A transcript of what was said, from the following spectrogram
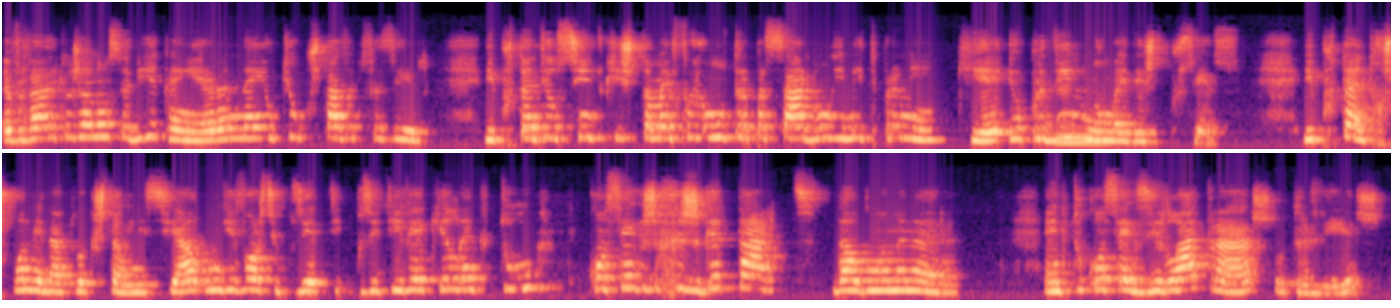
A verdade é que eu já não sabia quem era, nem o que eu gostava de fazer. E, portanto, eu sinto que isto também foi um ultrapassar de um limite para mim, que é eu perdi-me uhum. no meio deste processo. E, portanto, respondendo à tua questão inicial, um divórcio positivo é aquele em que tu consegues resgatar-te de alguma maneira. Em que tu consegues ir lá atrás, outra vez,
